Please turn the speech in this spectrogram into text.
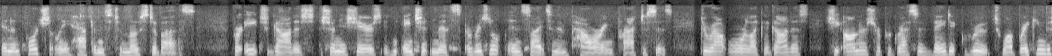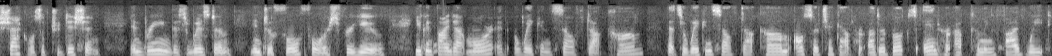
and unfortunately happens to most of us. For each goddess, Shunya shares in ancient myths original insights and empowering practices. Throughout Roar Like a Goddess, she honors her progressive Vedic roots while breaking the shackles of tradition and bringing this wisdom into full force for you. You can find out more at awakenself.com. That's awakenself.com. Also, check out her other books and her upcoming five week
